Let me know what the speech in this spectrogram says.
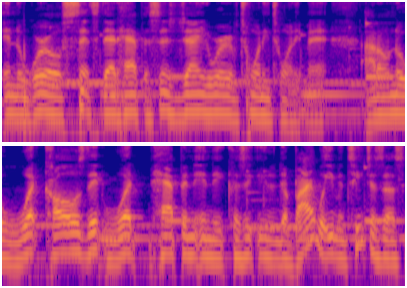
in the world since that happened, since January of 2020, man. I don't know what caused it, what happened in the, because the Bible even teaches us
